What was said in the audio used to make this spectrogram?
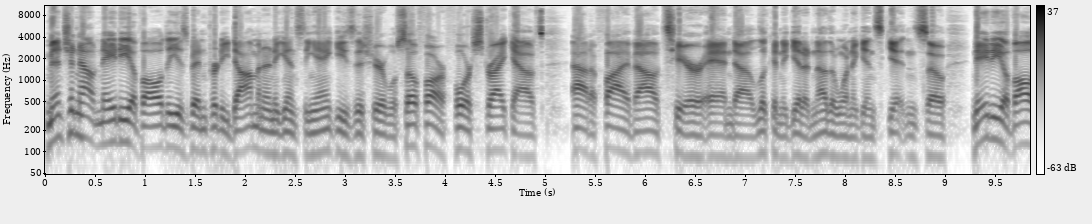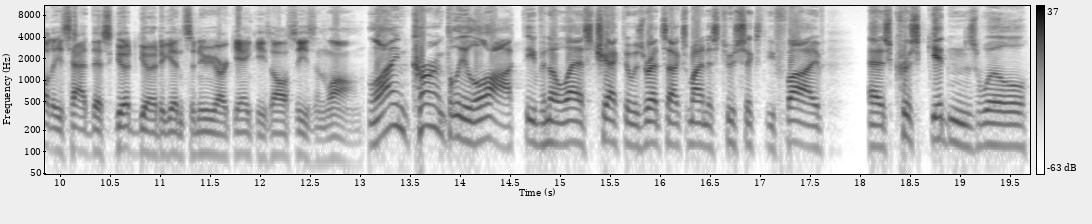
Mention how Nate Eovaldi has been pretty dominant against the Yankees this year. Well, so far, four strikeouts out of five outs here and uh, looking to get another one against Gittin. So, Nate Eovaldi's had this good, good against the New York Yankees all season long. Line currently locked, even though last checked it was Red Sox minus 265, as Chris Gittens will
